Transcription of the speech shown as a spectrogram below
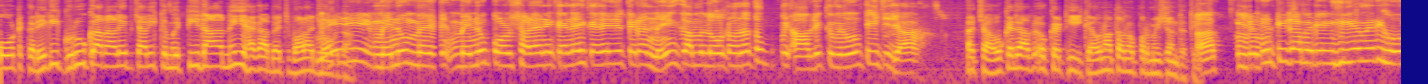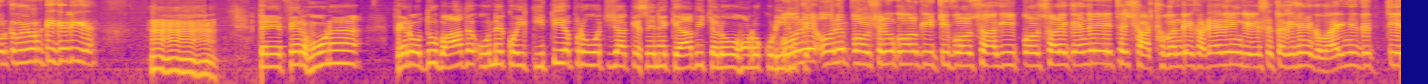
ਕੋਰਟ ਕਰੇਗੀ। ਗੁਰੂ ਘਰ ਵਾਲੇ ਵਿਚਾਰੀ ਕਮੇਟੀ ਦਾ ਨਹੀਂ ਹੈਗਾ ਵਿੱਚ ਬੜਾ ਨਹੀਂ ਯੋਗਦਾਨ। ਜੀ ਮੈਨੂੰ ਮੈਨੂੰ ਪੁਲਿਸ ਵਾਲਿਆਂ ਨੇ ਕਹਿੰਦੇ ਕਹਿੰਦੇ ਜੇ ਤੇਰਾ ਨਹੀਂ ਕੰਮ ਲੋਟ ਆਉਂਦਾ ਤੂੰ ਆਪਦੀ ਕਮਿਊਨਿਟੀ 'ਚ ਜਾ। ਅੱਛਾ ਉਹ ਕਹਿੰਦੇ ਓਕੇ ਠੀਕ ਹੈ ਉਹਨਾਂ ਤੁਹਾਨੂੰ ਪਰਮਿਸ਼ਨ ਦਿੱਤੀ। ਆ ਕਮਿਊਨਿਟੀ ਦਾ ਫਿਰ ਇਹੀ ਹੈ ਮੇਰੀ ਹੋਰ ਕਮਿਊਨਿਟੀ ਕਿਹੜੀ ਹੈ? ਹੂੰ ਹੂੰ ਹੂੰ, ਹੂੰ। ਤੇ ਫਿਰ ਹੁਣ ਫਿਰ ਉਦੋਂ ਬਾਅਦ ਉਹਨੇ ਕੋਈ ਕੀਤੀ ਅਪਰੋਚ ਜਾਂ ਕਿਸੇ ਨੇ ਕਿਹਾ ਵੀ ਚਲੋ ਹੁਣ ਉਹ ਕੁੜੀ ਨੂੰ ਉਹਨੇ ਉਹਨੇ ਪੁਲਿਸ ਨੂੰ ਕਾਲ ਕੀਤੀ ਪੁਲਿਸ ਆ ਗਈ। ਪੁਲਿਸ ਵਾਲੇ ਕਹਿੰਦੇ ਇੱਥੇ 60 ਬੰਦੇ ਖੜੇ ਆ ਦੇ ਅੰਗੇਸ ਤਾਂ ਕਿਸੇ ਨੇ ਗਵਾਹੀ ਨਹੀਂ ਦਿੱਤੀ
